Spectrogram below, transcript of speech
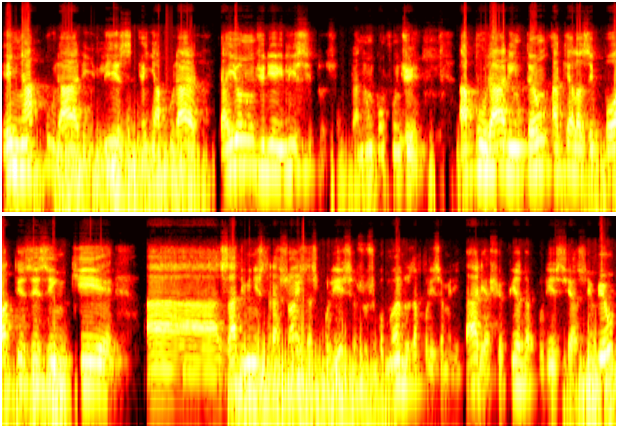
em apurar em apurar, aí eu não diria ilícitos, para não confundir, apurar então aquelas hipóteses em que as administrações das polícias, os comandos da Polícia Militar e a chefia da Polícia Civil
